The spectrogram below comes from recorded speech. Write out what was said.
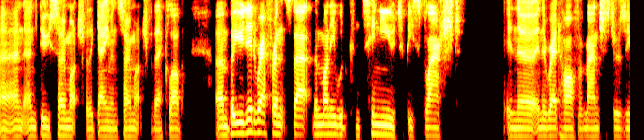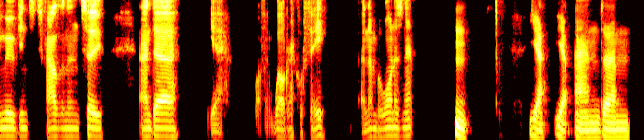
uh, and and do so much for the game and so much for their club. Um, but you did reference that the money would continue to be splashed in the in the red half of Manchester as we moved into 2002, and uh, yeah, well, I think world record fee at number one, isn't it? Yeah, yeah, and um,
